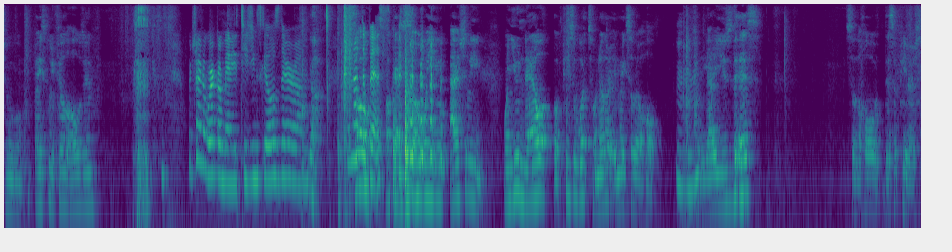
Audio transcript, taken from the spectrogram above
to basically fill the holes in. We're trying to work on Manny's teaching skills. They're um, they're not So, the best. Okay, so when you actually when you nail a piece of wood to another, it makes a little hole. hmm So you gotta use this so the hole disappears.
